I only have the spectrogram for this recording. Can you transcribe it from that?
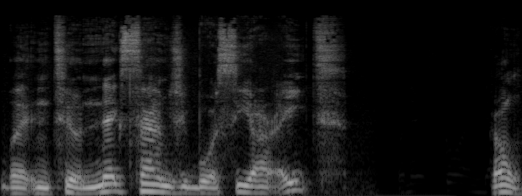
But until next time, it's your boy CR8. Go.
